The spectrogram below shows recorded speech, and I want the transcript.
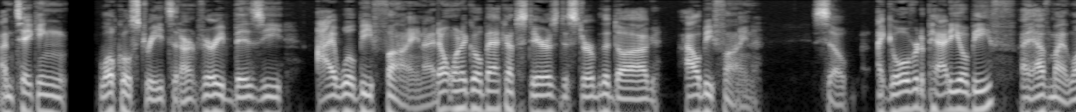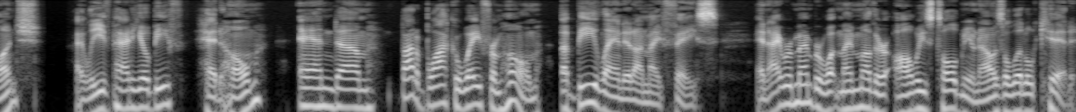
I'm taking local streets that aren't very busy. I will be fine. I don't want to go back upstairs, disturb the dog. I'll be fine. So I go over to patio beef. I have my lunch. I leave patio beef, head home, and um, about a block away from home, a bee landed on my face. And I remember what my mother always told me when I was a little kid.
